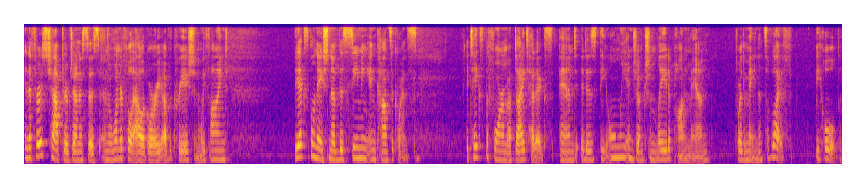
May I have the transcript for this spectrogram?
In the first chapter of Genesis, in the wonderful allegory of the creation, we find the explanation of this seeming inconsequence. It takes the form of dietetics, and it is the only injunction laid upon man for the maintenance of life. Behold,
